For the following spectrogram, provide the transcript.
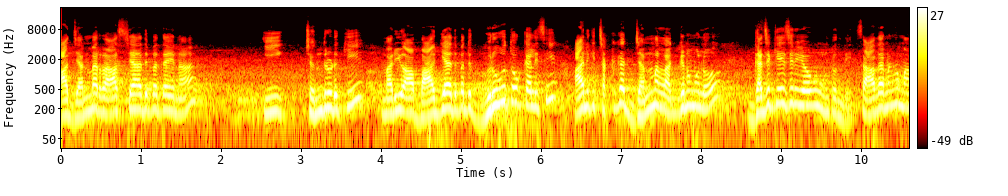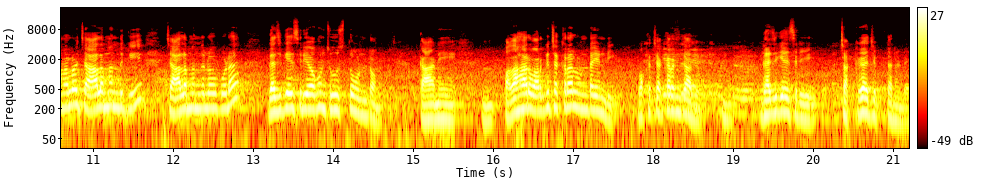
ఆ జన్మ రాశ్యాధిపతి అయిన ఈ చంద్రుడికి మరియు ఆ భాగ్యాధిపతి గురువుతో కలిసి ఆయనకి చక్కగా జన్మ లగ్నములో గజకేసరి యోగం ఉంటుంది. సాధారణంగా మనలో చాలామందికి చాలామందిలో కూడా గజకేసరి యోగం చూస్తూ ఉంటాం. కానీ పదహారు వర్గ చక్రాలు ఉంటాయండి. ఒక చక్రం కాదు. గజకేసరి చక్కగా చెప్తానండి.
